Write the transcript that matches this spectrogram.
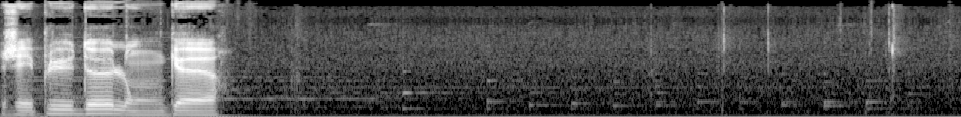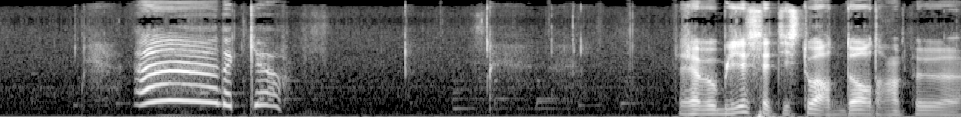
J'ai plus de longueur. J'avais oublié cette histoire d'ordre un peu... Euh,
